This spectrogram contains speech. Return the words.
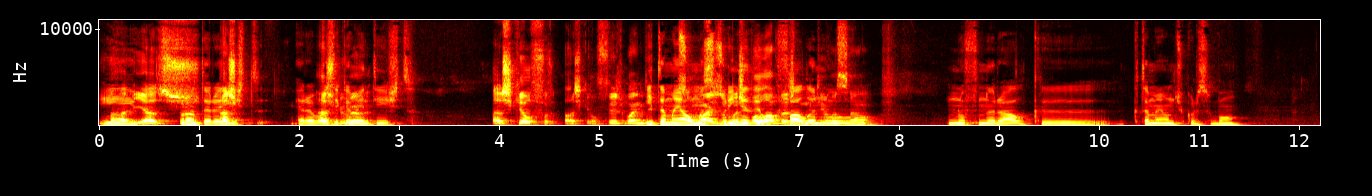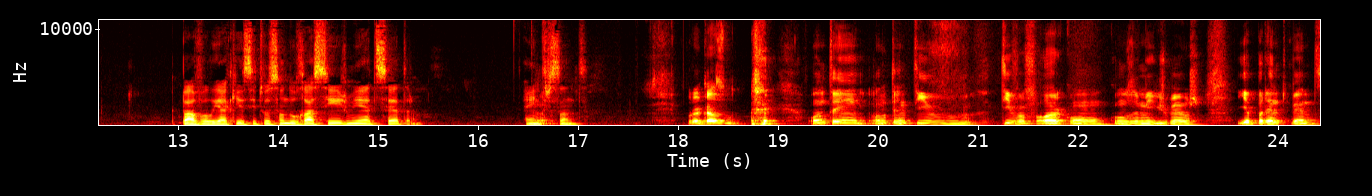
E, Ah, e acho- pronto, era acho- isto. Era acho basicamente isto. Acho, que ele, acho que ele fez bem. E tipo, também há uma sobrinha dele que palavras de fala no, no funeral que, que também é um discurso bom. Para avaliar aqui a situação do racismo e etc. É interessante. Por acaso, ontem, ontem tive, tive a falar com, com uns amigos meus e aparentemente,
